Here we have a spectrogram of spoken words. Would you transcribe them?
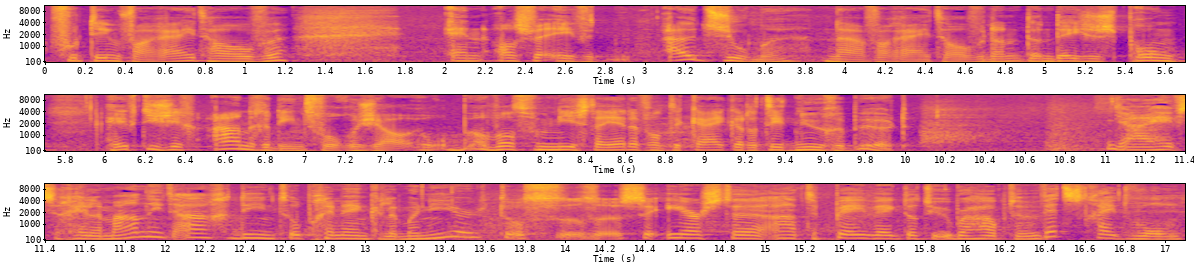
voor Tim van Rijthoven. En als we even uitzoomen naar Van Rijthoven, dan, dan deze sprong, heeft hij zich aangediend volgens jou? Op, wat voor manier sta jij ervan te kijken dat dit nu gebeurt? Ja, hij heeft zich helemaal niet aangediend op geen enkele manier. Het was zijn eerste ATP-week dat hij überhaupt een wedstrijd won. Uh,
